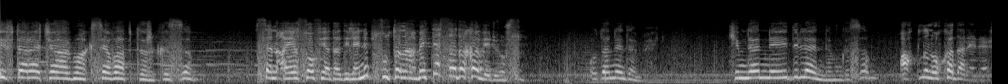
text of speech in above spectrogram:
İftara çağırmak sevaptır kızım. Sen Ayasofya'da dilenip Sultanahmet'te sadaka veriyorsun. O da ne demek? Kimden neyi dilendim kızım? Aklın o kadar erer.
